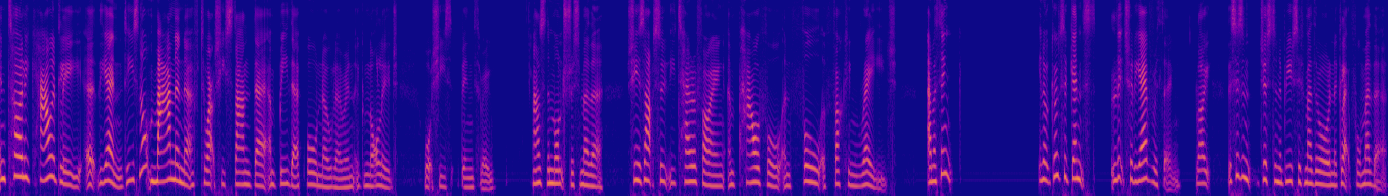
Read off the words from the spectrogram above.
entirely cowardly at the end. He's not man enough to actually stand there and be there for Nola and acknowledge what she's been through. As the monstrous mother, she is absolutely terrifying and powerful and full of fucking rage. And I think, you know, it goes against literally everything. Like, this isn't just an abusive mother or a neglectful mother.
